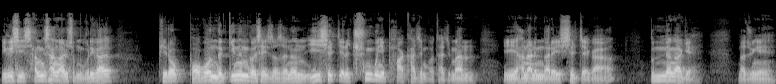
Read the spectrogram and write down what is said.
이것이 상상할 수 없는 우리가 비록 보고 느끼는 것에 있어서는 이 실제를 충분히 파악하지 못하지만 이 하나님 나라의 실제가 분명하게 나중에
